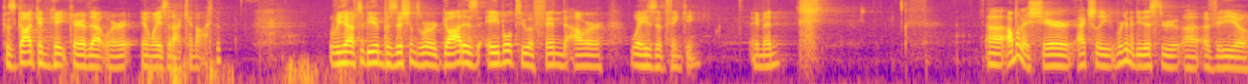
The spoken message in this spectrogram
because God can take care of that word in ways that I cannot. we have to be in positions where God is able to offend our ways of thinking. Amen. Uh, I want to share, actually, we're going to do this through uh, a video.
